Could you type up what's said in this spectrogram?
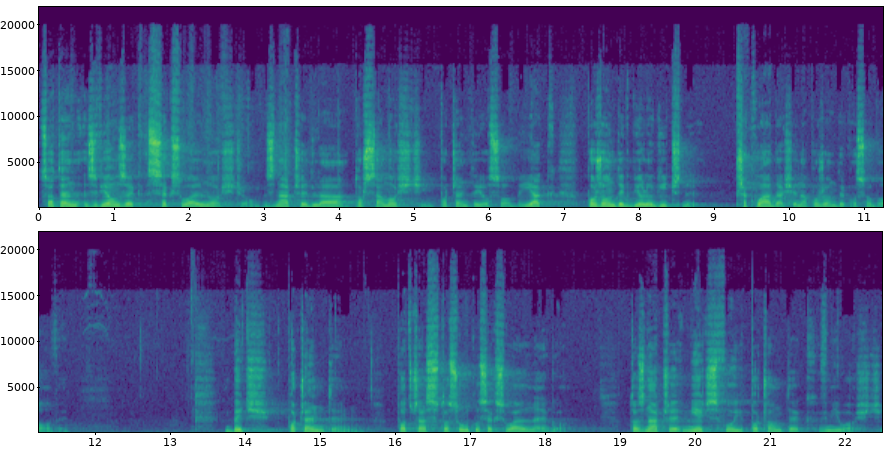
Co ten związek z seksualnością znaczy dla tożsamości poczętej osoby? Jak porządek biologiczny przekłada się na porządek osobowy? Być poczętym podczas stosunku seksualnego to znaczy mieć swój początek w miłości.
